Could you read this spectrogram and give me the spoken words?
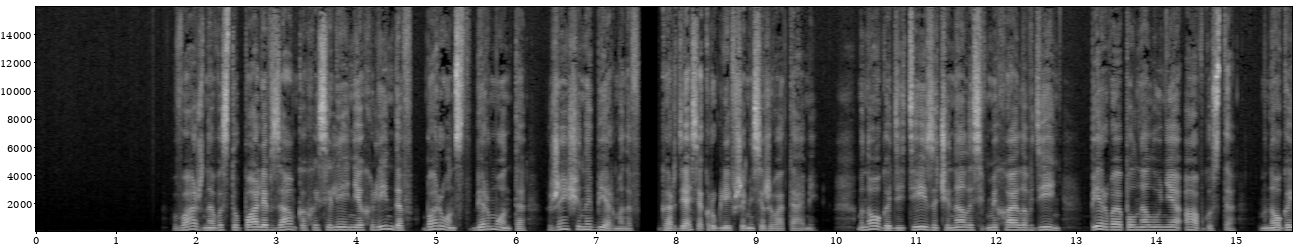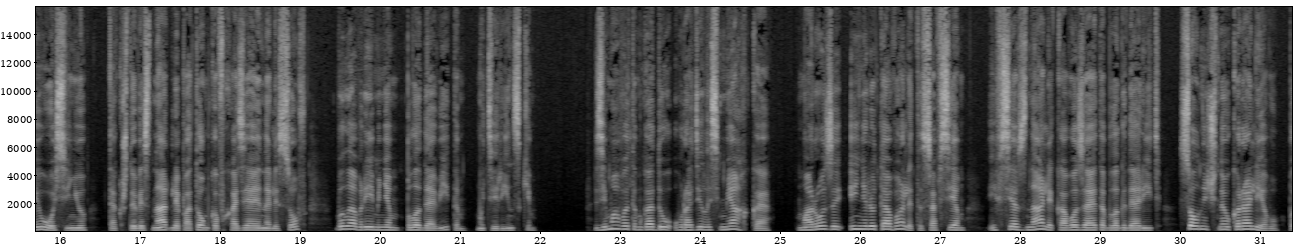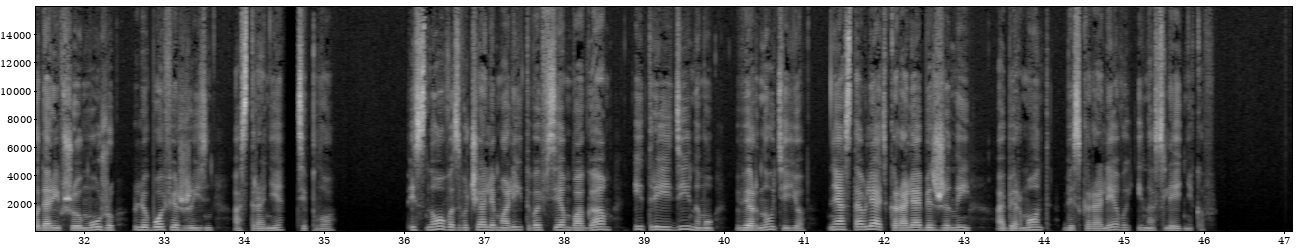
Важно выступали в замках и селениях линдов, баронств Бермонта, женщины Берманов, гордясь округлившимися животами. Много детей зачиналось в Михайлов день, первое полнолуние августа, много и осенью, так что весна для потомков хозяина лесов была временем плодовитым, материнским. Зима в этом году уродилась мягкая, морозы и не лютовали-то совсем, и все знали, кого за это благодарить — солнечную королеву, подарившую мужу любовь и жизнь, а стране — тепло. И снова звучали молитвы всем богам и триединому вернуть ее, не оставлять короля без жены, а Бермонт без королевы и наследников.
